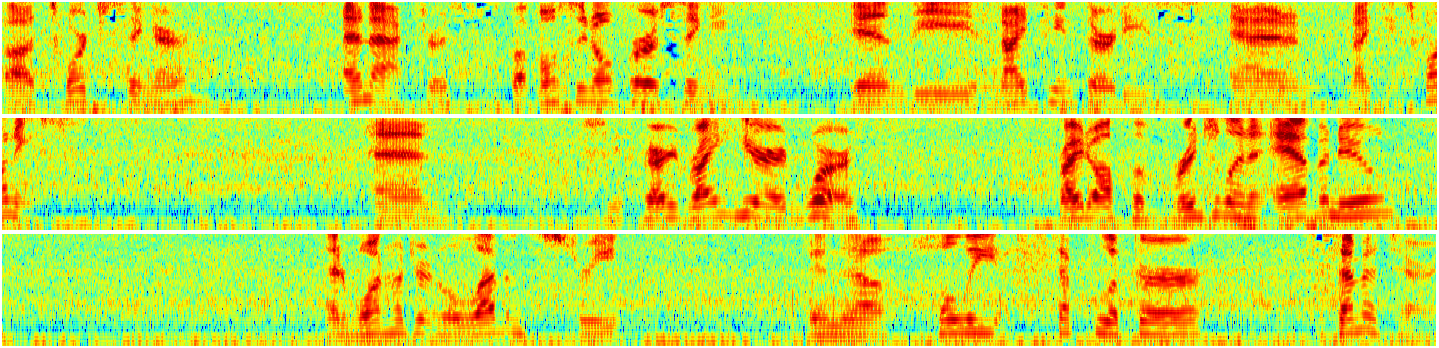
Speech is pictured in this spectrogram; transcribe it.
uh, torch singer and actress, but mostly known for her singing in the 1930s and 1920s. And she's buried right here in Worth, right off of Ridgeland Avenue and 111th Street in the Holy Sepulchre Cemetery.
